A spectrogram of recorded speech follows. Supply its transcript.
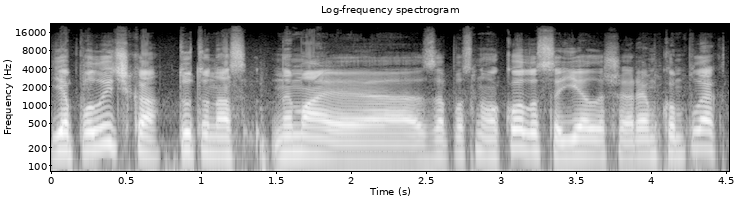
Є поличка, тут у нас немає е, запасного колеса, є лише ремкомплект.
